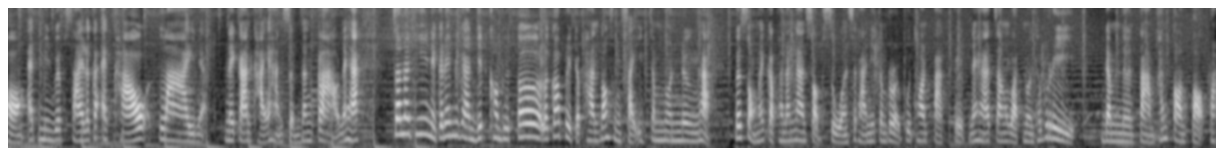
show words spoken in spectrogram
ของแอดมินเว็บไซต์แล้วก็ Account Line เนี่ยในการขายอาหารเสริมดังกล่าวนะคะเจ้าหน้าที่เนี่ยก็ได้มีการยึดคอมพิวเตอร์แล้วก็ผลิตภัณฑ์ต้องสงสัยอีกจำนวนหนึ่งค่ะเพื่อส่งให้กับพนักงานสอบสวนสถานีตำรวจภูธรปากเกร็ดนะคะจังหวัดนนทบุรีดำเนินตามขั้นตอนต่อไป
